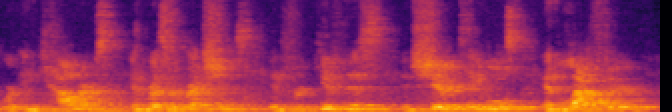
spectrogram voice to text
were encounters and resurrections and forgiveness and shared tables and laughter.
